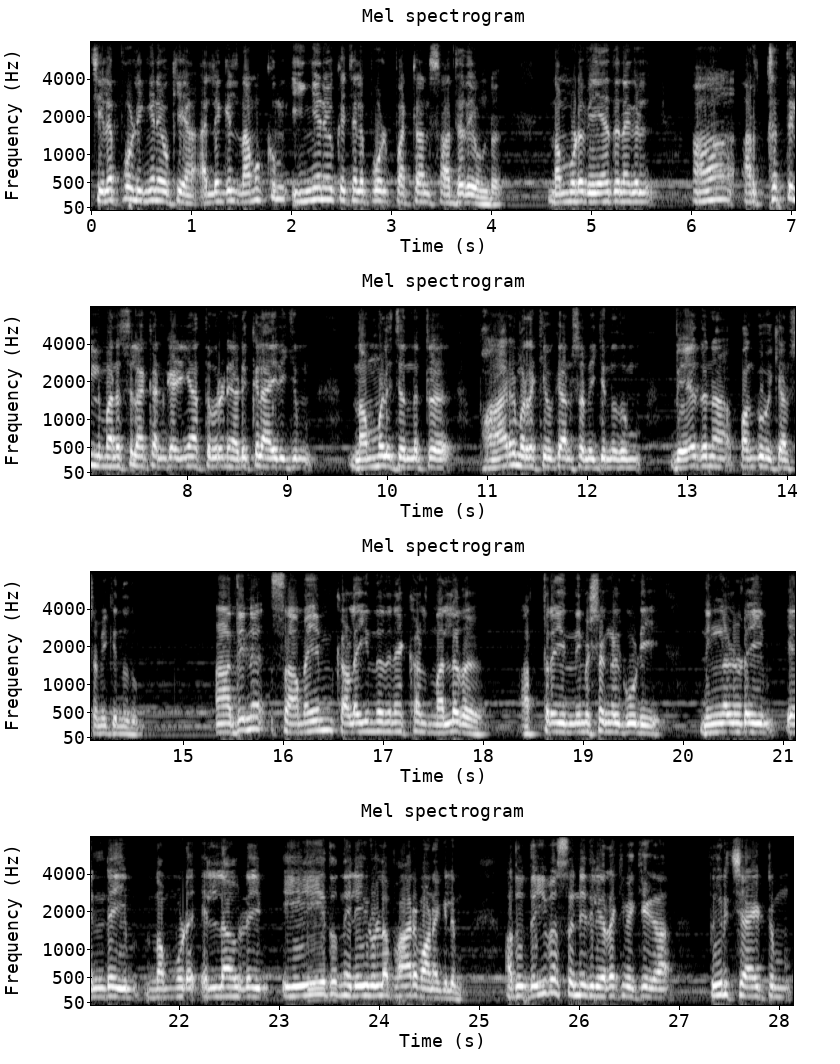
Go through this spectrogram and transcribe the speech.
ചിലപ്പോൾ ഇങ്ങനെയൊക്കെയാ അല്ലെങ്കിൽ നമുക്കും ഇങ്ങനെയൊക്കെ ചിലപ്പോൾ പറ്റാൻ സാധ്യതയുണ്ട്. നമ്മുടെ വേദനകൾ ആ അർത്ഥത്തിൽ മനസ്സിലാക്കാൻ കഴിയാത്തവരുടെ അടുക്കലായിരിക്കും നമ്മൾ ചെന്നിട്ട് ഭാരമിറക്കി വെക്കാൻ ശ്രമിക്കുന്നതും വേദന പങ്കുവെക്കാൻ ശ്രമിക്കുന്നതും. അതിന് സമയം കളയുന്നതിനേക്കാൾ നല്ലത് അത്രയും നിമിഷങ്ങൾ കൂടി നിങ്ങളുടെയും എന്റെയും നമ്മുടെ എല്ലാവരുടെയും ഏതു നിലയിലുള്ള ഭാരമാണെങ്കിലും അത് ദൈവസന്നിധിയിൽ ഇറക്കി വെക്കുക തീർച്ചയായിട്ടും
